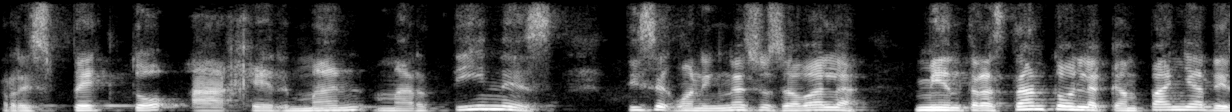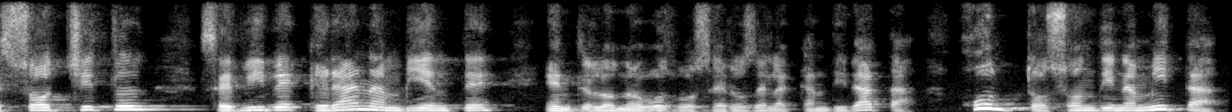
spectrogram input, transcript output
respecto a Germán Martínez. Dice Juan Ignacio Zavala, mientras tanto en la campaña de Xochitl se vive gran ambiente entre los nuevos voceros de la candidata. Juntos son dinamita.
